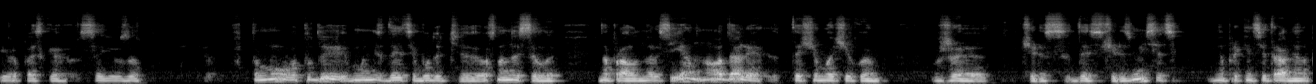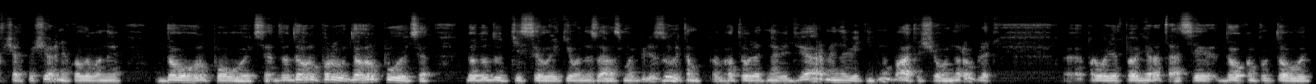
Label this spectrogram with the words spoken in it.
Європейського Союзу. Тому от туди, мені здається, будуть основні сили направлені на росіян. Ну а далі те, що ми очікуємо вже через десь через місяць, наприкінці травня, на початку червня, коли вони доугруповуються, догрупуються, додадуть ті сили, які вони зараз мобілізують. Там готовлять навіть дві армії новітні, ну багато що вони роблять. Проводять певні ротації, доукомплектовують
